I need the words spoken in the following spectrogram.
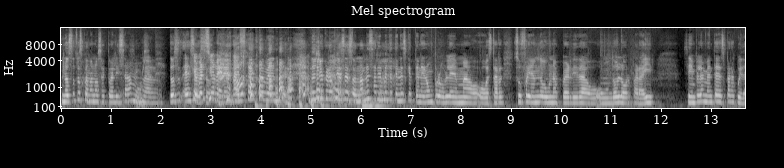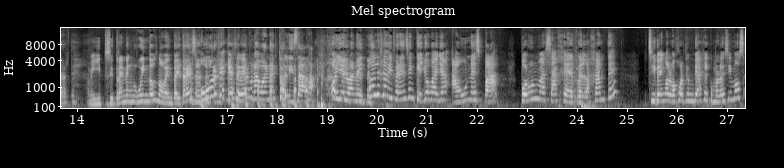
nosotros cuando nos actualizamos. Claro. Entonces, es ¿Qué eso. versión eres, no? Exactamente. Entonces, yo creo que es eso. No necesariamente tienes que tener un problema o, o estar sufriendo una pérdida o, o un dolor para ir. Simplemente es para cuidarte. Amiguitos, si traen en Windows 93, urge que se den una buena actualizada. Oye, Loana, ¿y cuál es la diferencia en que yo vaya a un spa por un masaje relajante? Si vengo a lo mejor de un viaje, como lo decimos,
